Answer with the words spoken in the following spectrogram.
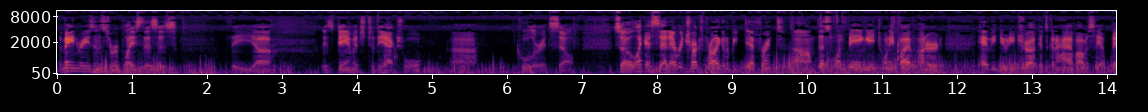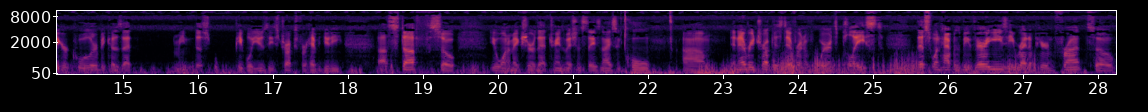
the main reasons to replace this is the uh, is damage to the actual uh, cooler itself. So like I said, every truck's probably going to be different. Um, this one being a 2500 heavy duty truck, it's going to have obviously a bigger cooler because that, I mean, just people use these trucks for heavy duty uh, stuff. So you'll want to make sure that transmission stays nice and cool. Um, and every truck is different of where it's placed. This one happens to be very easy right up here in front. So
